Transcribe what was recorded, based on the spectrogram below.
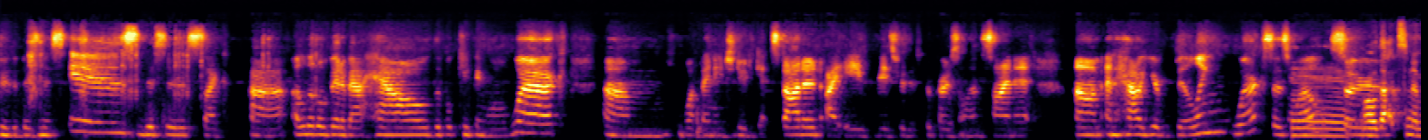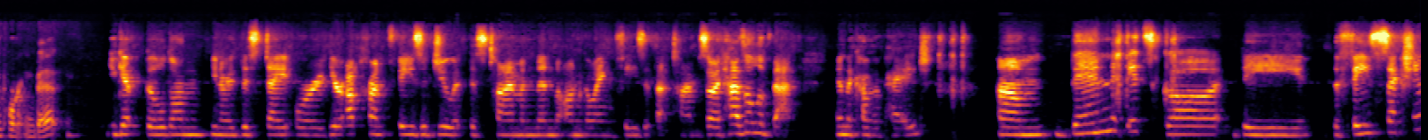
who the business is this is like uh, a little bit about how the bookkeeping will work um, what they need to do to get started i.e read through this proposal and sign it um, and how your billing works as well Mm, so oh, that's an important bit. you get billed on you know this date or your upfront fees are due at this time and then the ongoing fees at that time so it has all of that in the cover page um, then it's got the the fees section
